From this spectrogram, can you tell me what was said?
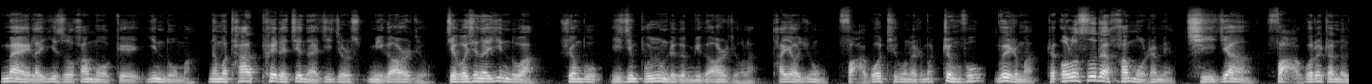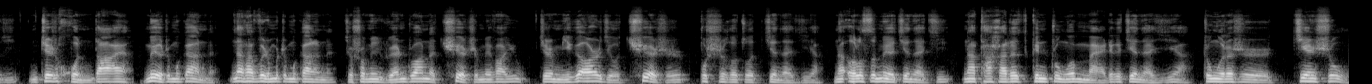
卖了一艘航母给印度嘛，那么他配的舰载机就是米格二十九，结果现在印度啊宣布已经不用这个米格二十九了，他要用法国提供的什么阵风？为什么？这俄罗斯的航母上面起降法国的战斗机，你这是混搭呀，没有这么干的。那他为什么这么干了呢？就说明原装的确实没法用，就是米格二十九确实不适合做舰载机啊。那俄罗斯没有舰载机，那他还得跟中国买这个舰载机啊？中国的是。歼十五，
